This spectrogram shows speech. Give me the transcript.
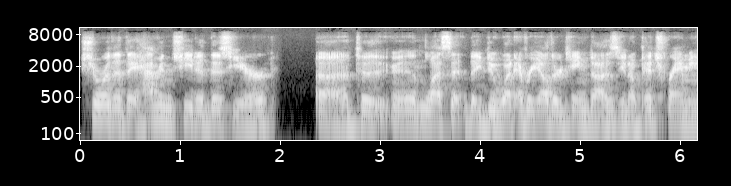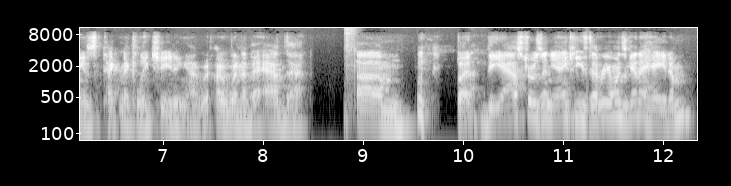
sure that they haven't cheated this year. Uh, to unless it, they do what every other team does, you know, pitch framing is technically cheating. I, w- I wanted to add that. Um, but the Astros and Yankees, everyone's going to hate them.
